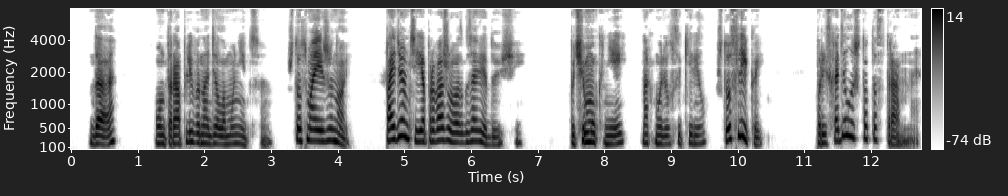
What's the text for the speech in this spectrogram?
— Да. Он торопливо надел амуницию. — Что с моей женой? Пойдемте, я провожу вас к заведующей. — Почему к ней? — нахмурился Кирилл. — Что с Ликой? Происходило что-то странное.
